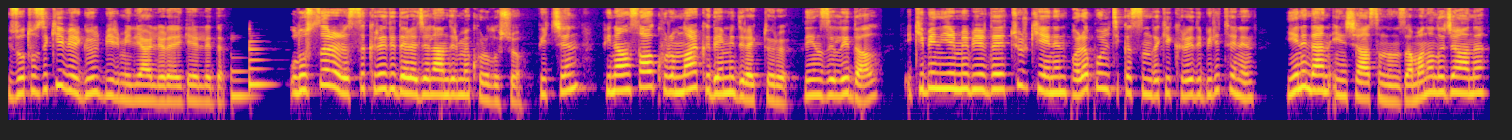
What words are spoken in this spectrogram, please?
132,1 milyar liraya geriledi. Uluslararası Kredi Derecelendirme Kuruluşu, Fitch'in Finansal Kurumlar Kıdemli Direktörü Lindsay Liddell, 2021'de Türkiye'nin para politikasındaki kredibilitenin yeniden inşasının zaman alacağını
